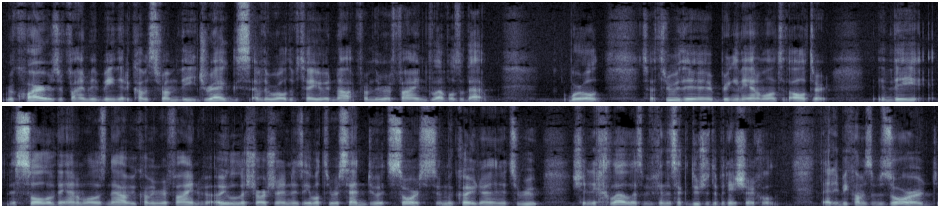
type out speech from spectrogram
requires refinement, being that it comes from the dregs of the world of Tohu and not from the refined levels of that world. So through the bringing the animal onto the altar, the the soul of the animal is now becoming refined. and is able to ascend to its source, and its root. That it becomes absorbed,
